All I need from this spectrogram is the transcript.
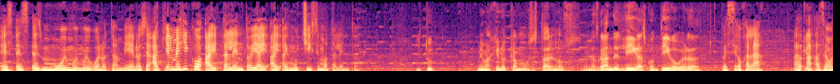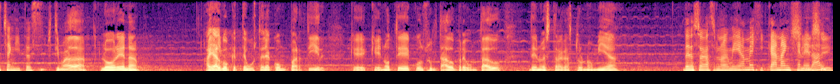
Es, es, es, muy, muy, muy bueno también. O sea, aquí en México hay talento y hay, hay, hay muchísimo talento. Y tú, me imagino que vamos a estar en, los, en las grandes ligas contigo, ¿verdad? Pues sí, ojalá. Hacemos changuitos. Estimada Lorena, ¿hay algo que te gustaría compartir que, que no te he consultado, preguntado de nuestra gastronomía? De nuestra gastronomía mexicana en general. Sí, sí.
